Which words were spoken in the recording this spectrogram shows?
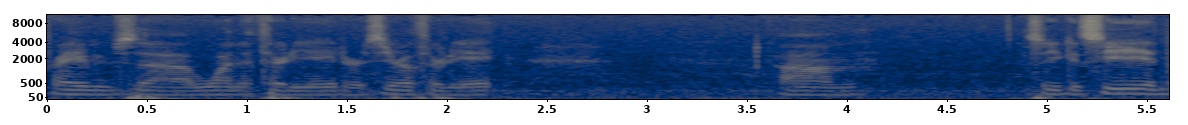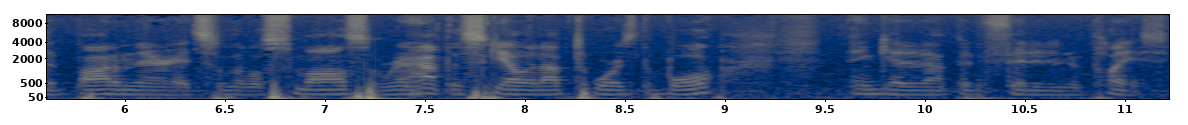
frames uh, 1 to 38 or 0 38. Um, so you can see at the bottom there it's a little small, so we're going to have to scale it up towards the bowl and get it up and fit it into place.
